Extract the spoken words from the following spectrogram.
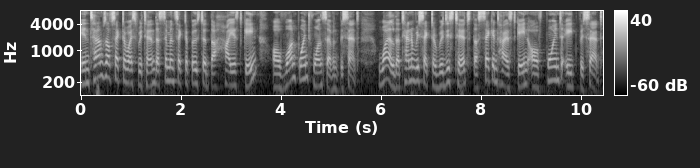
In terms of sector-wise return, the cement sector posted the highest gain of 1.17%, while the tannery sector registered the second highest gain of 0.8%.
